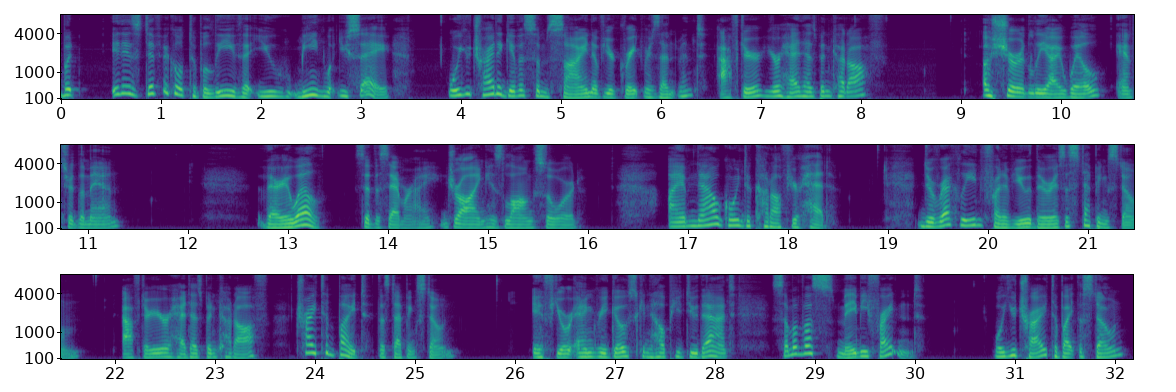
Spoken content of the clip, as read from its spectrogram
But it is difficult to believe that you mean what you say. Will you try to give us some sign of your great resentment after your head has been cut off? Assuredly I will, answered the man. Very well, said the samurai, drawing his long sword. I am now going to cut off your head. Directly in front of you there is a stepping stone. After your head has been cut off, try to bite the stepping stone. If your angry ghost can help you do that, some of us may be frightened. Will you try to bite the stone?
